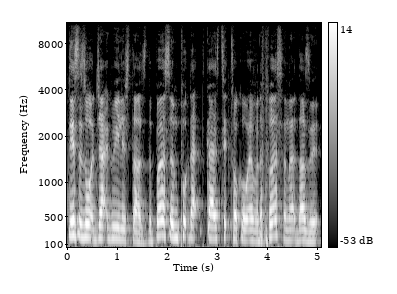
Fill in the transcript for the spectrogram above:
this is what Jack Grealish does. The person put that guy's TikTok or whatever. The person that does it,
